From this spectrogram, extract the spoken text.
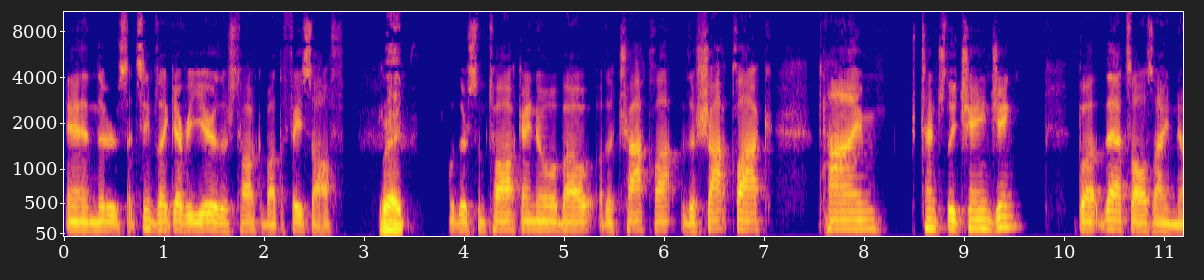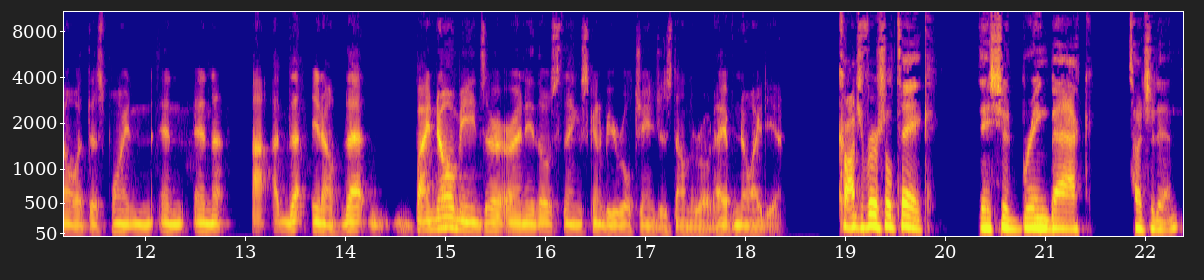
And there's, it seems like every year there's talk about the face off. Right. Well, there's some talk I know about the shot clock, the shot clock time potentially changing, but that's all I know at this point. And, and, and uh, that, you know, that by no means are, are any of those things going to be real changes down the road. I have no idea. Controversial take. They should bring back touch it in.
